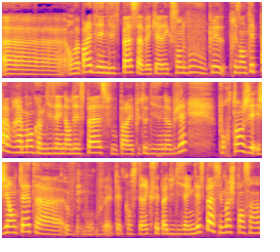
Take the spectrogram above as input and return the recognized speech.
Euh, on va parler de design d'espace avec Alexandre. Vous, vous vous présentez pas vraiment comme designer d'espace, vous parlez plutôt de design objet. Pourtant, j'ai en tête, à, bon, vous allez peut-être considérer que c'est pas du design d'espace, et moi, je pense à un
